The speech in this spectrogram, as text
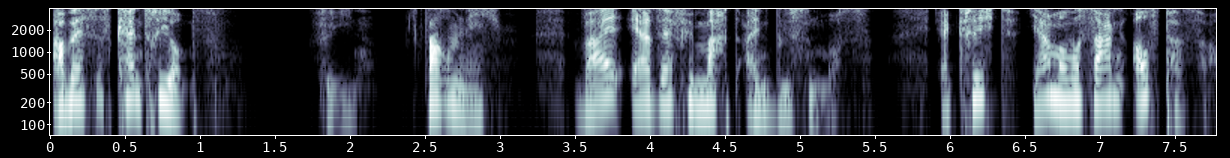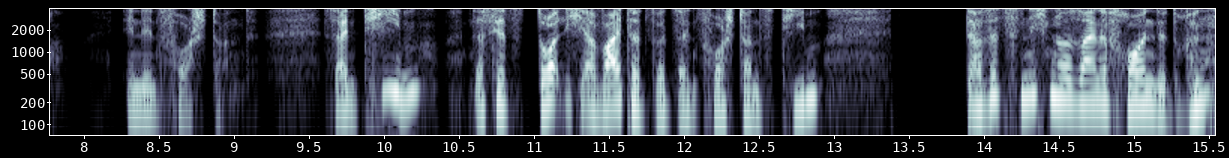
aber es ist kein Triumph für ihn, Warum nicht? weil er sehr viel Macht einbüßen muss. Er kriegt, ja, man muss sagen, Aufpasser in den Vorstand. Sein Team, das jetzt deutlich erweitert wird, sein Vorstandsteam, da sitzen nicht nur seine Freunde drin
